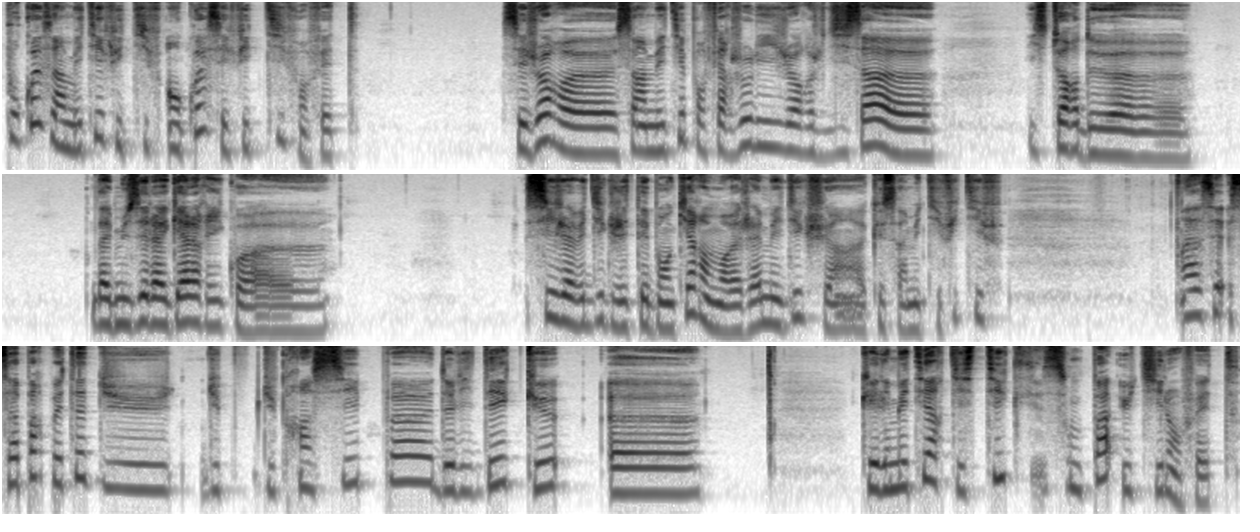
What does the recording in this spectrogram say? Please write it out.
Pourquoi c'est un métier fictif? En quoi c'est fictif en fait? C'est genre, c'est un métier pour faire joli. Genre, je dis ça histoire de d'amuser la galerie, quoi. Si j'avais dit que j'étais banquière, on m'aurait jamais dit que, c'est un métier fictif. Ah, ça part peut-être du, principe, euh, de l'idée que, euh, que les métiers artistiques sont pas utiles en fait.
